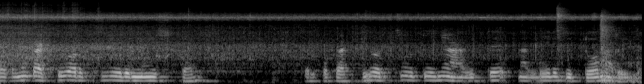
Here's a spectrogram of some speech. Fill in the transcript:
ഏട്ടന് കട്ടി കുറച്ച് വിടുന്ന ഇഷ്ടം. ചിലപ്പോൾ കട്ടി കുറച്ച് വിട്ട് കഴിഞ്ഞാൽ ആദ്യത്തെ നല്ല രീതിയിൽ കിട്ടുമോയെന്നറിയില്ല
